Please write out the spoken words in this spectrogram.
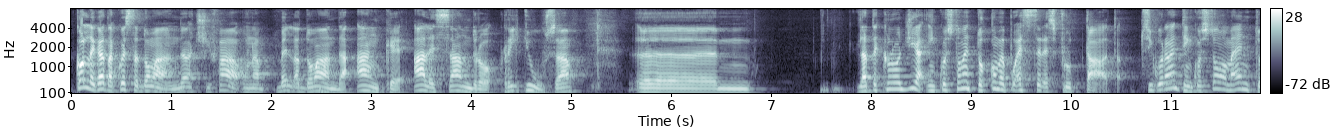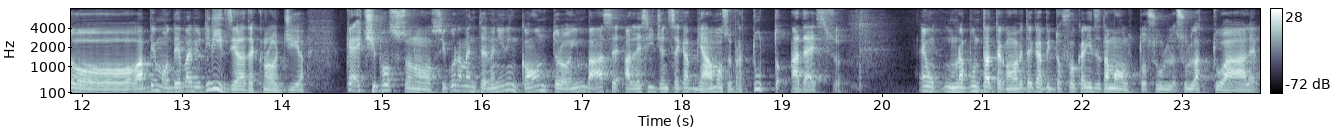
Collegata a questa domanda ci fa una bella domanda anche Alessandro Richiusa. Ehm, la tecnologia in questo momento come può essere sfruttata? Sicuramente in questo momento abbiamo dei vari utilizzi della tecnologia che ci possono sicuramente venire incontro in base alle esigenze che abbiamo, soprattutto adesso. È una puntata, come avete capito, focalizzata molto sul, sull'attuale.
